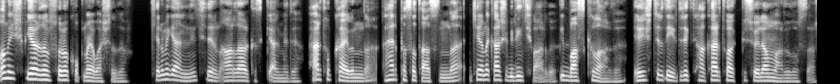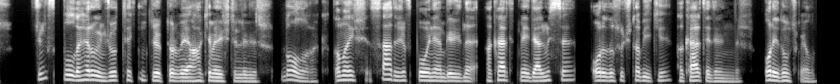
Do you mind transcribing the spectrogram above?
Ama iş bir yerden sonra kopmaya başladı. Kerem'e gelen linçlerin ardı arkası gelmedi. Her top kaybında, her pas hatasında Kerem'e karşı bir linç vardı. Bir baskı vardı. Eleştiri değil direkt hakaret olarak bir söylem vardı dostlar. Çünkü futbolda her oyuncu teknik direktör veya hakem eleştirilebilir. Doğal olarak. Ama iş sadece futbol oynayan birine hakaret etmeye gelmişse orada suç tabii ki hakaret edenindir. Orayı da unutmayalım.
